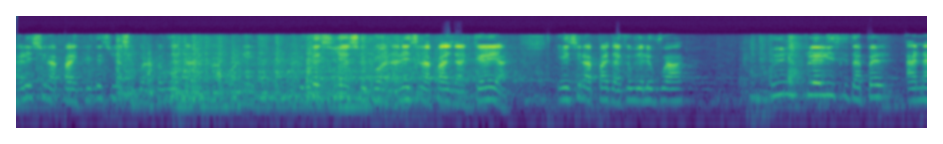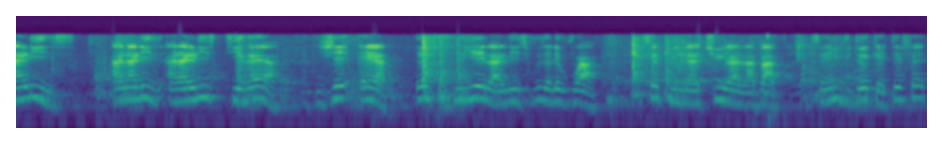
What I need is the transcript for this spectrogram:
Allez sur la page, cliquez sur Youtube, après vous êtes abonné. Cliquez sur Youtube, allez sur la page d'accueil. Et sur la page d'accueil, vous allez voir une playlist qui s'appelle Analyse. Analyse, analyse-GR et fouillez la liste. Vous allez voir cette miniature là là-bas. C'est une vidéo qui a été faite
